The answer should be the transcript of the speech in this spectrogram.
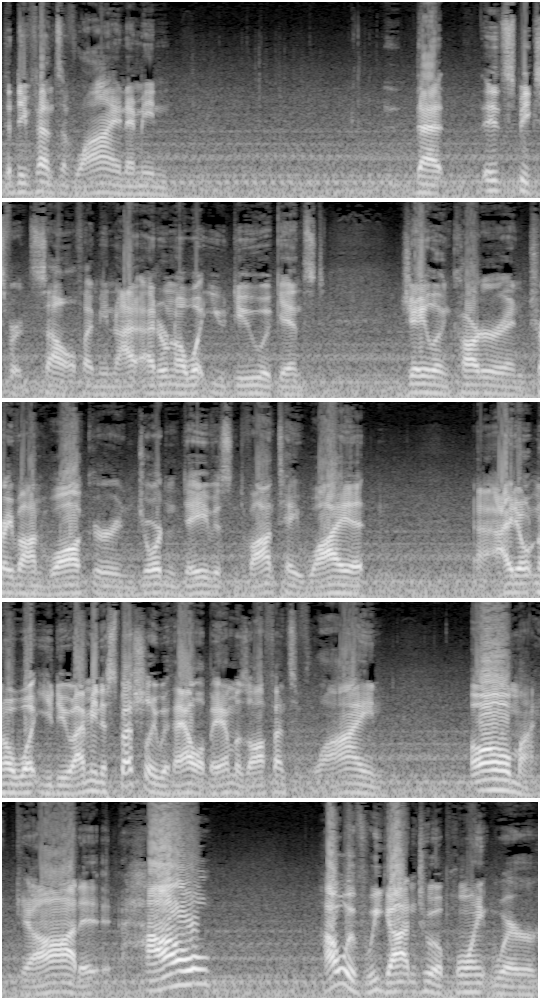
the defensive line, I mean that it speaks for itself. I mean, I, I don't know what you do against Jalen Carter and Travon Walker and Jordan Davis and Devonte Wyatt. I don't know what you do. I mean, especially with Alabama's offensive line Oh my God! It, how how have we gotten to a point where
